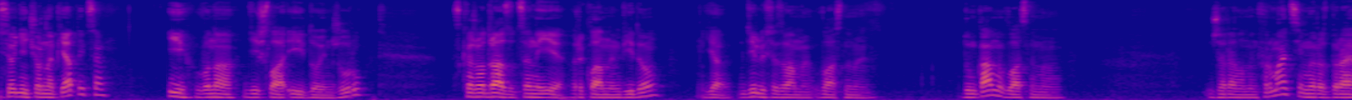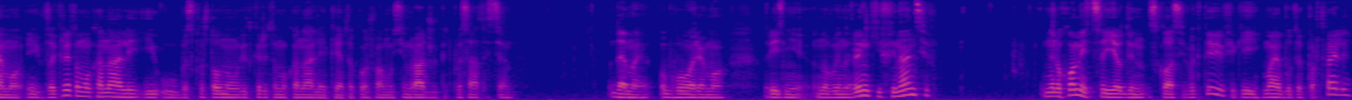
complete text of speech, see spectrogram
Сьогодні Чорна п'ятниця, і вона дійшла і до інжуру. Скажу одразу, це не є рекламним відео. Я ділюся з вами власними думками, власними джерелами інформації. Ми розбираємо і в закритому каналі, і у безкоштовному відкритому каналі, який я також вам усім раджу підписатися, де ми обговорюємо різні новини ринків, фінансів. Нерухомість це є один з класів активів, який має бути в портфелі.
